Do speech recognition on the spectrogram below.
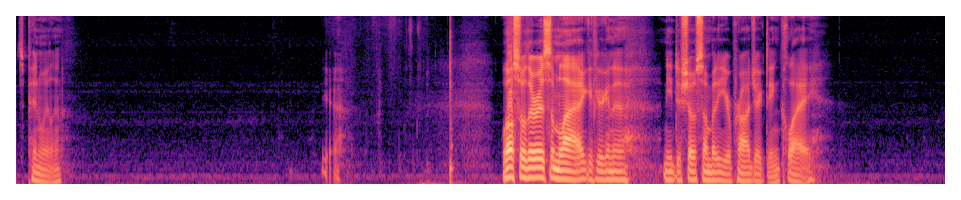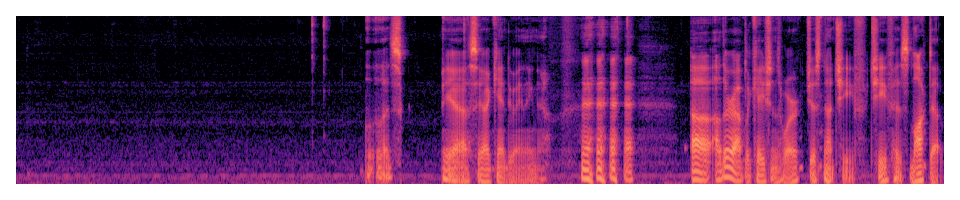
It's pinwheeling. Yeah. Well, so there is some lag if you're going to need to show somebody your project in clay. Let's, yeah, see, I can't do anything now. Uh, other applications work, just not Chief. Chief has locked up.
